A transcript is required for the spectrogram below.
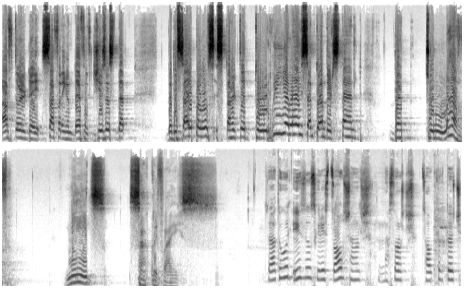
after the suffering and death of Jesus, that the disciples started to realize and to understand that to love needs sacrifice. За тэгвэл Иесус Христ зов шаналж нас орж цовдлогдож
